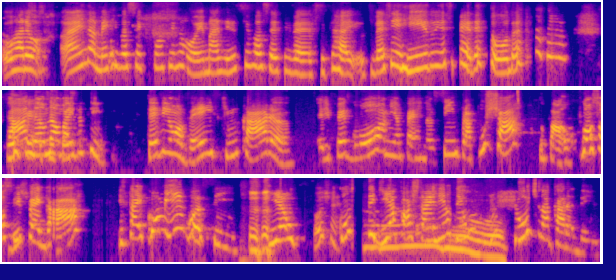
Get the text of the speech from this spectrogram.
Ô, Haru, ainda bem que você continuou. Imagina se você tivesse, tivesse rido e ia se perder toda. ah, não, não, fosse... mas assim, teve uma vez que um cara, ele pegou a minha perna assim para puxar do palco, como se fosse me pegar e sair comigo, assim. E eu Poxa. consegui afastar ele e eu dei um chute na cara dele.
